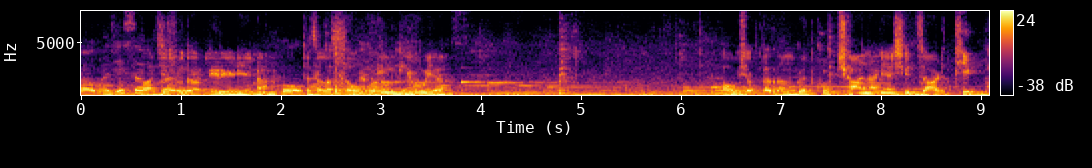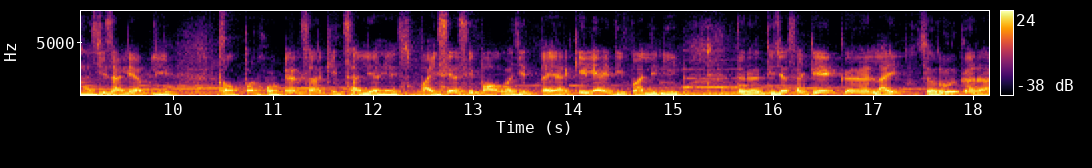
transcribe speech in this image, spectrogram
पावभाजी सर्व भाजी सुद्धा आपली रेडी आहे ना? हो, तर चला भाजी सर्व सुद्धा करून ready आहे. घेऊया. पाहू शकता रंगत खूप छान आणि अशी जाड थिक भाजी झाली आपली. प्रॉपर हॉटेलसारखीच झाली आहे. स्पायसी अशी पावभाजी तयार केली आहे दीपालीनी. तर तिच्यासाठी एक लाईक जरूर करा.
